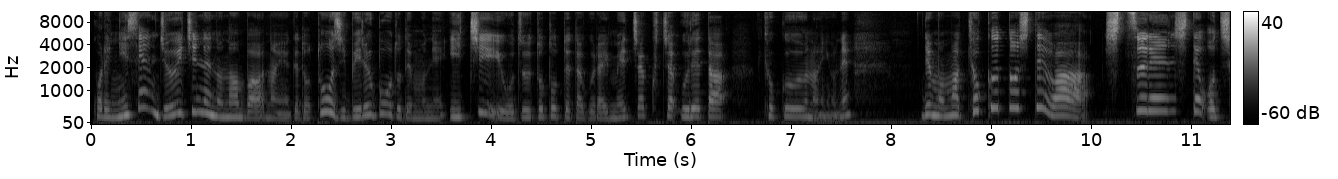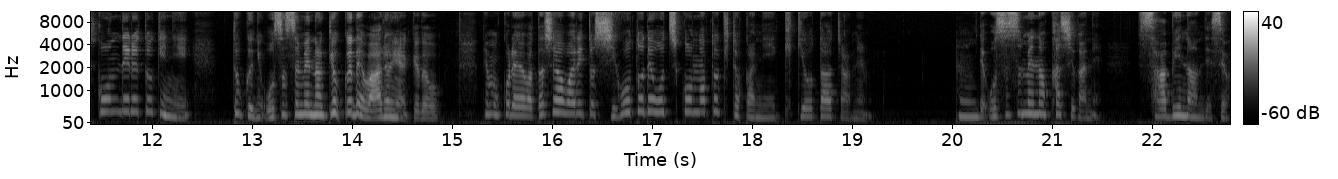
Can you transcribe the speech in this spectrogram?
これ2011年のナンバーなんやけど当時ビルボードでもね1位をずっと取ってたぐらいめちゃくちゃ売れた曲なんよね。でもまあ曲としては失恋して落ち込んでる時に特におすすめの曲ではあるんやけどでもこれ私は割と仕事で落ち込んだ時とかに聴きおたあちゃんね。うんでおすすめの歌詞がねサビなんですよ。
